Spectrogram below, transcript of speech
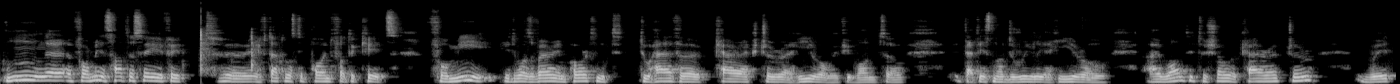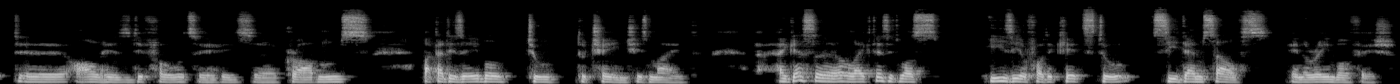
Mm, uh, for me, it's hard to say if it uh, if that was the point for the kids. For me, it was very important to have a character, a hero, if you want to, that is not really a hero. I wanted to show a character with uh, all his defaults, his uh, problems, but that is able to to change his mind. I guess uh, like this, it was easier for the kids to see themselves in a rainbow fish,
